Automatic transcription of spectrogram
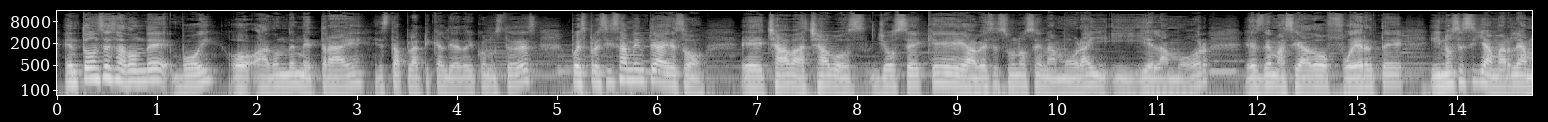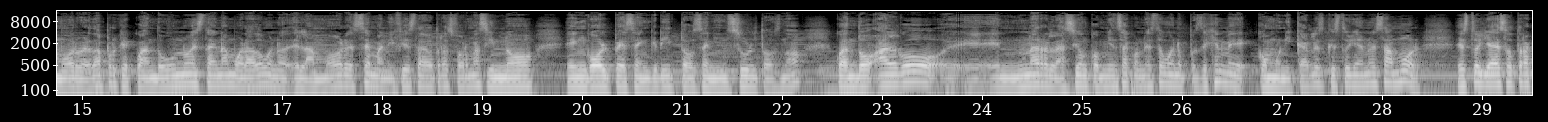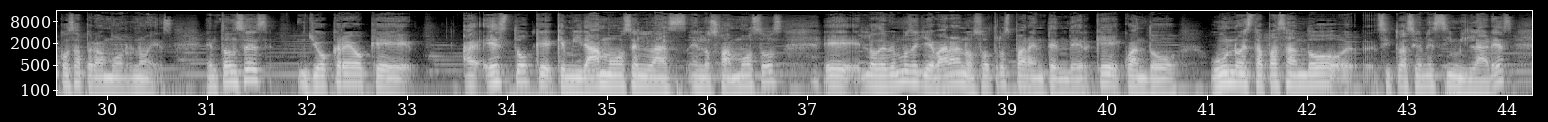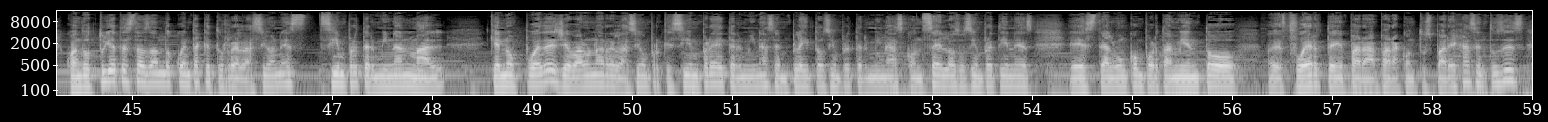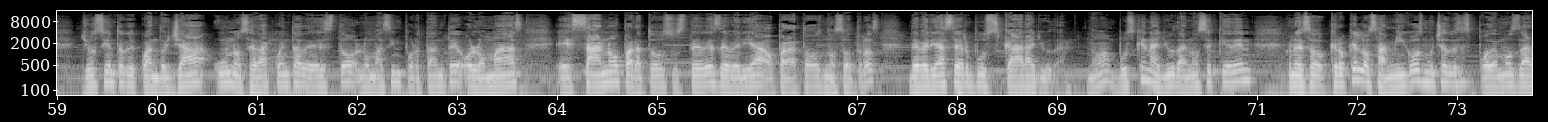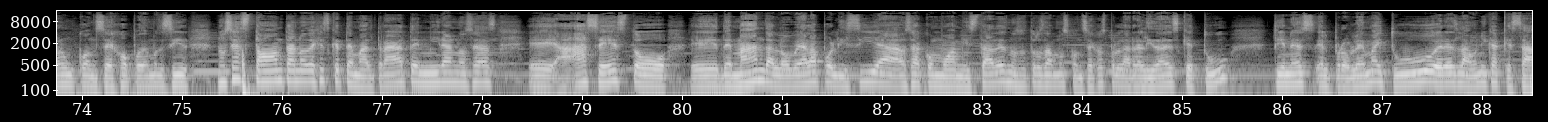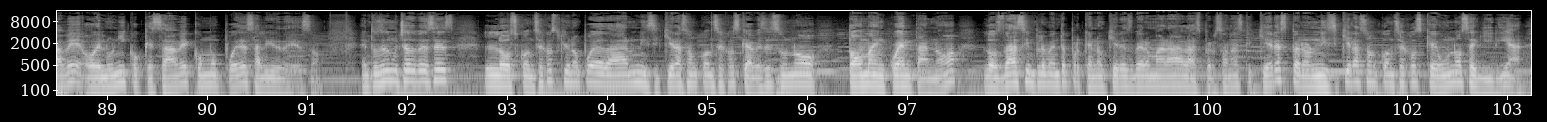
Entonces, ¿a dónde voy o a dónde me trae esta plática el día de hoy con ustedes? Pues precisamente a eso, eh, chavas, chavos, yo sé que a veces uno se enamora y, el amor es demasiado fuerte y no sé si llamarle amor, ¿verdad? Porque cuando uno está enamorado, bueno, el amor se manifiesta de otras formas y no en golpes, en gritos, en insultos, ¿no? Cuando algo eh, en una relación comienza con esto, bueno, pues déjenme comunicarles que esto ya no es amor, esto ya es otra cosa, pero amor no es. Entonces, yo creo que esto que, miramos en, las, en los famosos, eh, lo debemos de llevar a nosotros para entender que cuando uno está pasando eh, situaciones similares, cuando tú ya te estás dando cuenta que tus relaciones siempre terminan mal, que no puedes llevar una relación porque siempre terminas en pleito, siempre terminas con celos o siempre tienes este, algún comportamiento eh, fuerte para, para con tus parejas. Entonces yo siento que cuando ya uno se da cuenta de esto, lo más importante o lo más eh, sano para todos ustedes debería, o para todos nosotros, debería ser buscar ayuda, ¿no? Busquen ayuda, no se queden con eso. Creo que los amigos muchas veces podemos dar un consejo, podemos decir, no seas tonta, no dejes que te maltraten, mira, no seas eh, haz esto, eh, demándalo, ve a la policía. O sea, como amistades nosotros damos consejos, pero la realidad es que tú tienes el problema y tú eres la única que sabe o el único que sabe cómo puedes salir de eso. Entonces muchas veces los consejos que uno puede dar ni siquiera son consejos que a veces uno toma en cuenta, ¿no? Los das simplemente porque no quieres ver mal a las personas que quieres, pero ni siquiera son consejos que uno seguiría.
